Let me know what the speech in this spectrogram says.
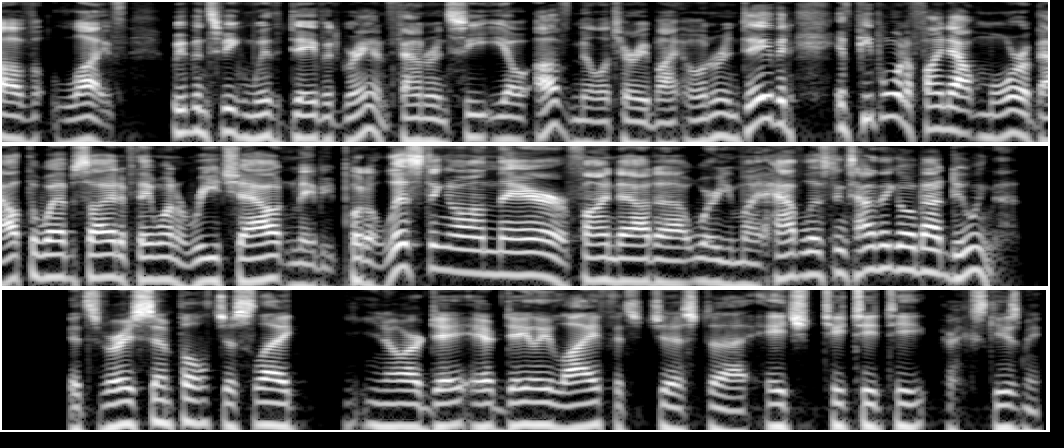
of life. We've been speaking with David Gran, founder and CEO of Military by Owner. And David, if people want to find out more about the website, if they want to reach out and maybe put a listing on there or find out uh, where you might have listings, how do they go about doing that? It's very simple, just like you know our day our daily life. It's just uh, HTTP. Excuse me.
